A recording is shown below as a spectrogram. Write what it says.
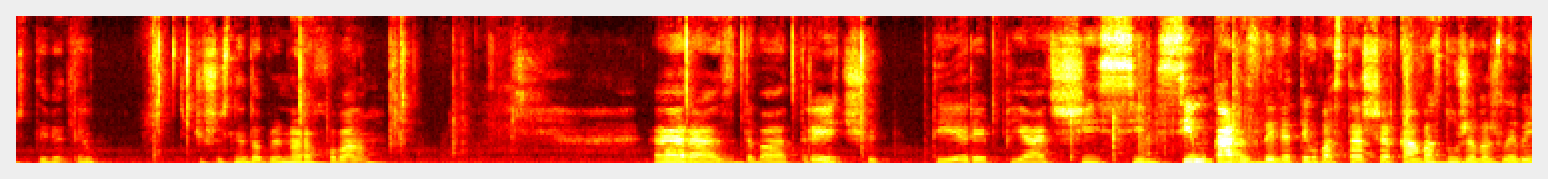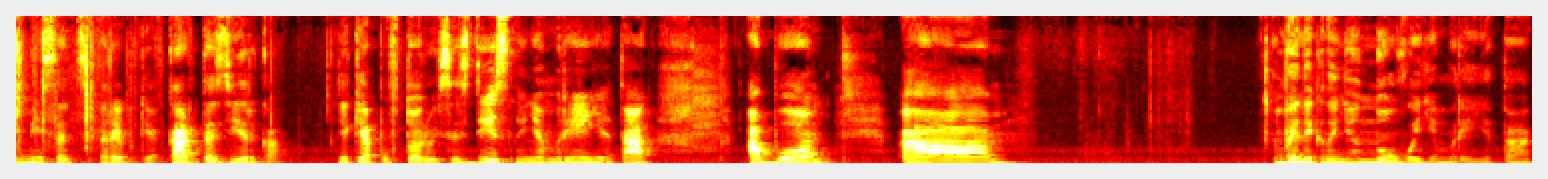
З дев'яти? Чи щось недобре нарахувала? Раз, два, три, чотири, п'ять, шість, сім. Сім карт з дев'яти у вас старший аркан. У вас дуже важливий місяць рибки. Карта зірка. як я повторююся, здійснення мрії, так? Або а, виникнення нової мрії, так?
